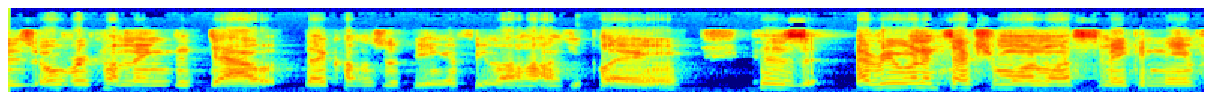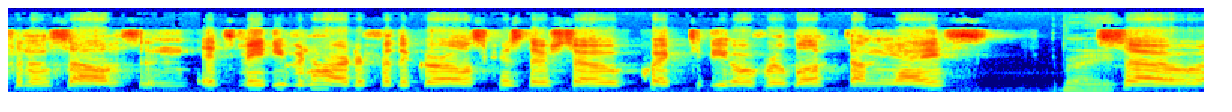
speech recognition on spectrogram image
is overcoming the doubt that comes with being a female hockey player. Because everyone in Section 1 wants to make a name for themselves, and it's made even harder for the girls because they're so quick to be overlooked on the ice. Right. So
